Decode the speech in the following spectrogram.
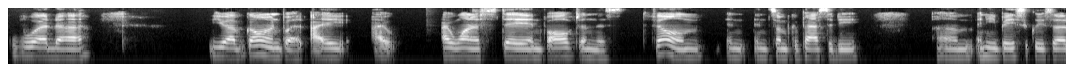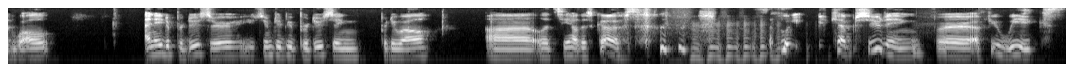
what, uh, you have going, but I, I, I want to stay involved in this film in, in some capacity. Um, and he basically said, Well, I need a producer. You seem to be producing pretty well. Uh, let's see how this goes. so we, we, kept shooting for a few weeks.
